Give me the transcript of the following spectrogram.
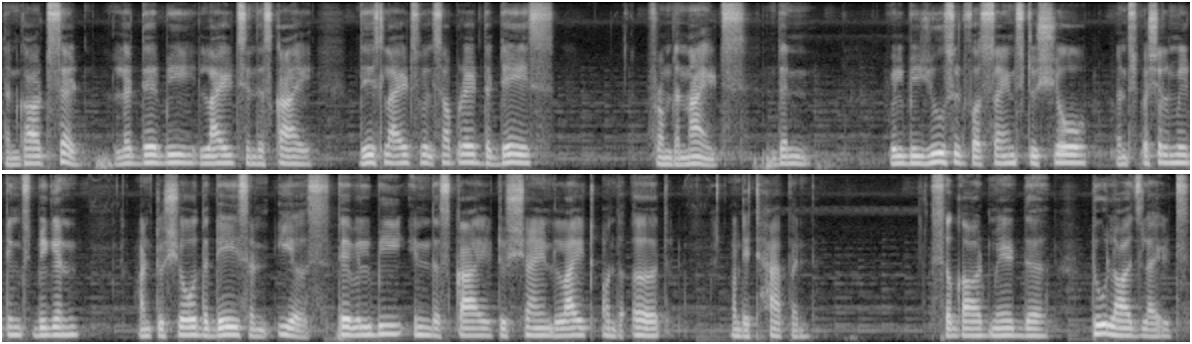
Then God said, Let there be lights in the sky. These lights will separate the days from the nights. Then will be used for signs to show when special meetings begin and to show the days and years. They will be in the sky to shine light on the earth. And it happened. So God made the two large lights.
